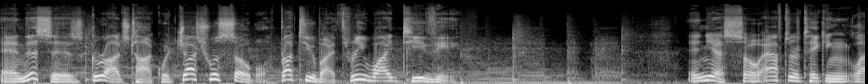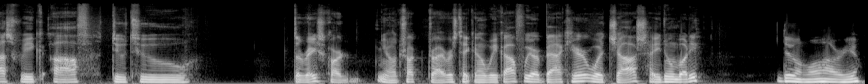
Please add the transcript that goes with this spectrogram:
And this is Garage Talk with Joshua Sobel, brought to you by 3 Wide TV. And yes, so after taking last week off due to the race car, you know, truck drivers taking a week off, we are back here with Josh. How you doing, buddy? Doing well. How are you?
